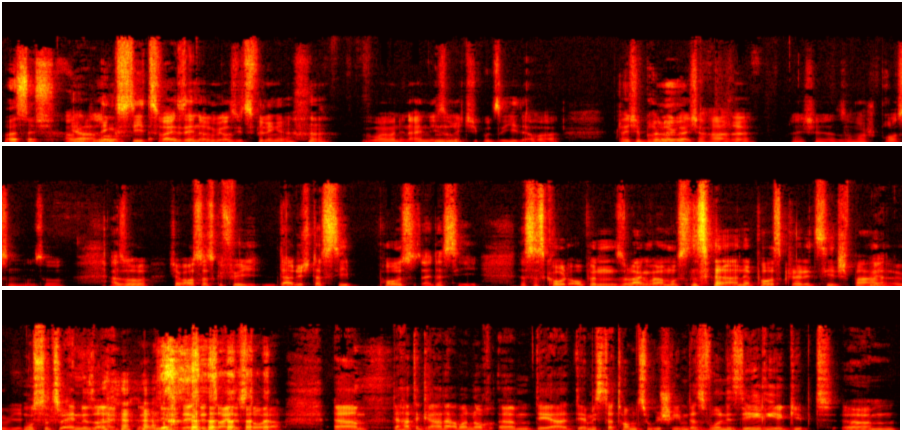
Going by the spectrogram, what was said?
Weiß nicht. Und ja. links die zwei sehen irgendwie aus wie Zwillinge. Wobei man den einen nicht mhm. so richtig gut sieht, aber gleiche Brille, mhm. gleiche Haare, gleiche Sommersprossen und so. Also, ich habe auch so das Gefühl, dadurch, dass die Post, äh, dass die, dass das Cold Open so lang war, mussten sie an der Post-Credit-Scene sparen ja, irgendwie. Musste zu Ende sein. Ne? ja. Sendezeit ist teuer. Ähm, da hatte gerade aber noch ähm, der, der Mr. Tom zugeschrieben, dass es wohl eine Serie gibt, ähm,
